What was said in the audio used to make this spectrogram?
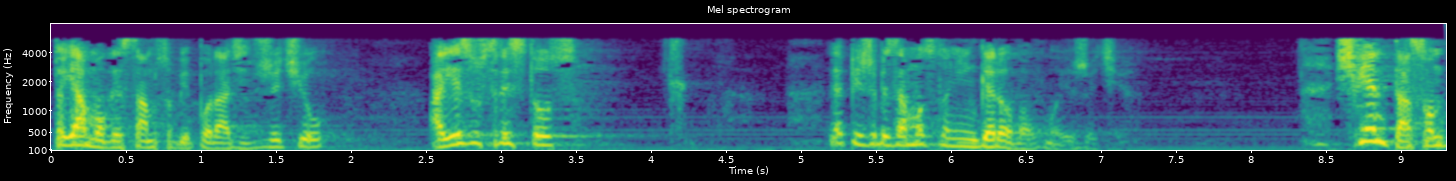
to ja mogę sam sobie poradzić w życiu, a Jezus Chrystus lepiej, żeby za mocno nie ingerował w moje życie. Święta są,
